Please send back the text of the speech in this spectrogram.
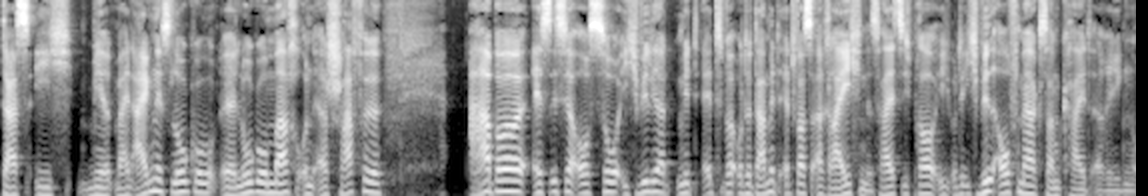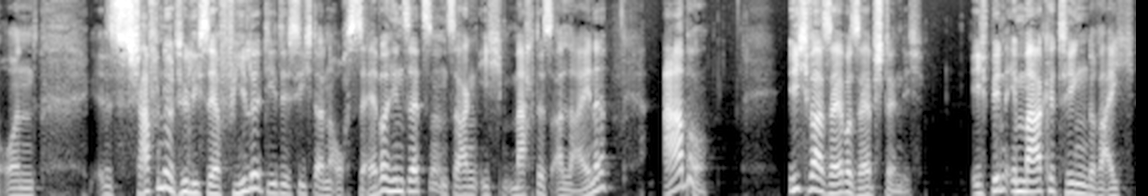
dass ich mir mein eigenes Logo, äh, Logo mache und erschaffe. Aber es ist ja auch so, ich will ja mit etwa oder damit etwas erreichen. Das heißt, ich brauche ich, oder ich will Aufmerksamkeit erregen und es schaffen natürlich sehr viele, die, die sich dann auch selber hinsetzen und sagen, ich mache das alleine. Aber ich war selber selbstständig. Ich bin im Marketingbereich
